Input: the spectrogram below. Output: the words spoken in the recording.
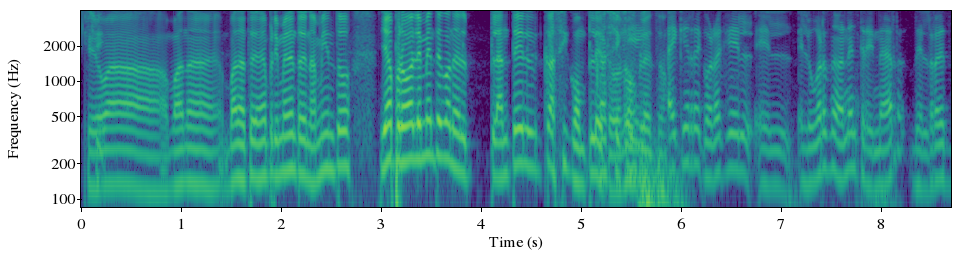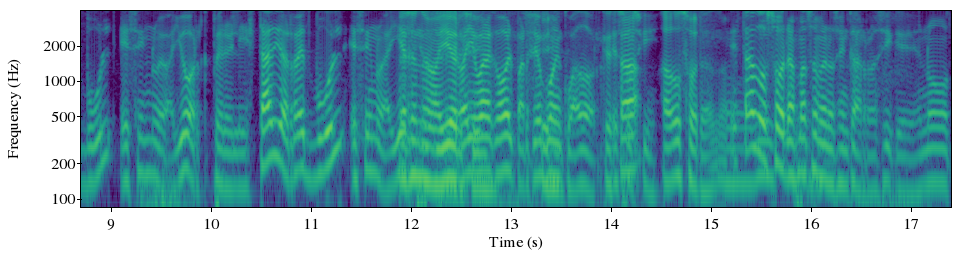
que Sí. va, van, a, van a tener el primer entrenamiento ya probablemente con el plantel casi completo, Casi ¿no? completo. Hay que recordar que el, el- el lugar donde van a entrenar del Red Bull es en Nueva York, pero el estadio del Red Bull es en Nueva Jersey. Nueva donde se va a llevar a cabo el partido Sí. con Ecuador. Que eso está sí. a dos horas, ¿no? Está a dos horas más o menos en carro, así que no.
